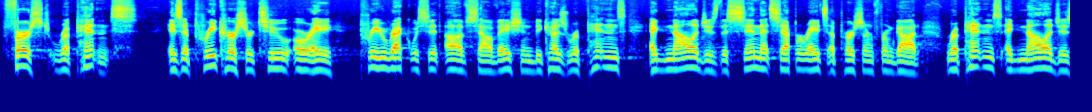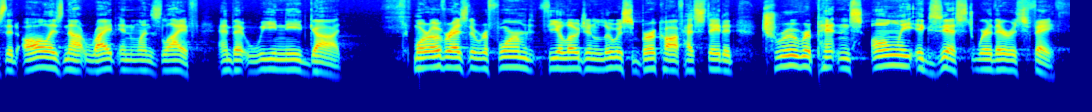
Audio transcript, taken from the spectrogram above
First, repentance is a precursor to or a prerequisite of salvation because repentance acknowledges the sin that separates a person from God. Repentance acknowledges that all is not right in one's life and that we need God. Moreover, as the Reformed theologian Louis Berkhof has stated, true repentance only exists where there is faith.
